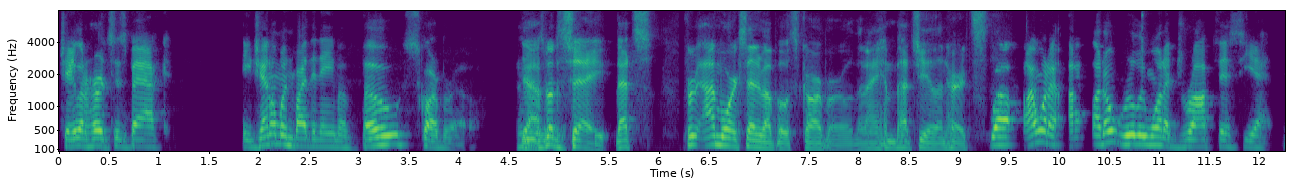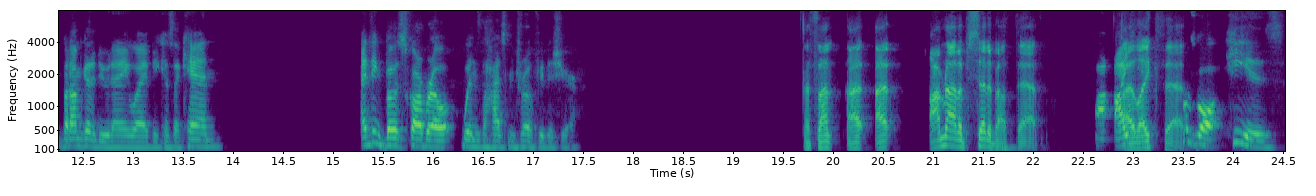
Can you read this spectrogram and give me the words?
Jalen Hurts is back. A gentleman by the name of Bo Scarborough. Yeah, I was about to say that's for me, I'm more excited about Bo Scarborough than I am about Jalen Hurts. Well, I want to. I, I don't really want to drop this yet, but I'm going to do it anyway because I can. I think Bo Scarborough wins the Heisman Trophy this year. That's not. I. I I'm not upset about that. I, I, like that. First of all, he is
